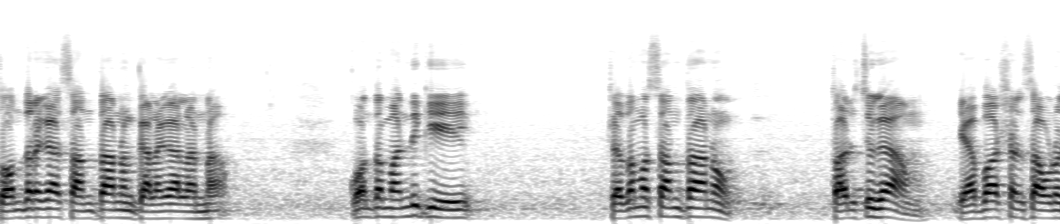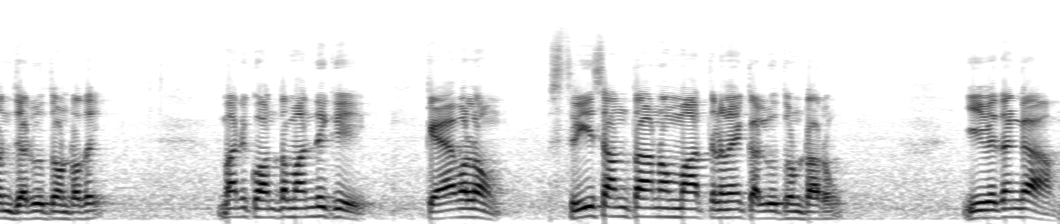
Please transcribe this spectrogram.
తొందరగా సంతానం కలగాలన్నా కొంతమందికి ప్రథమ సంతానం తరచుగా ఎబార్షన్స్ అవ్వడం జరుగుతుంటుంది. మరి కొంతమందికి కేవలం స్త్రీ సంతానం మాత్రమే కలుగుతుంటారు. ఈ విధంగా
